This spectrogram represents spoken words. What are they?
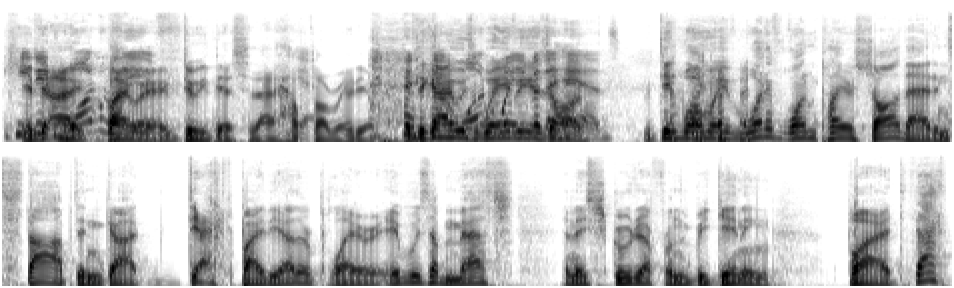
He if- did I- one By the way. I'm doing this, that helped Yeah. on radio. If the guy Yeah, was waving his of the arm, hands. did one wave. What if one player saw that and stopped and got decked by the other player? It was a mess, and they screwed up from the beginning. But that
